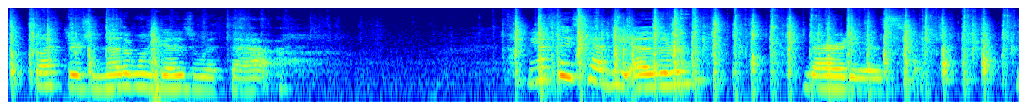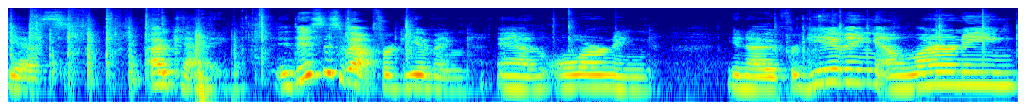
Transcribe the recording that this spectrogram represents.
Looks like there's another one goes with that. Yeah, please have the other. There it is. Yes. Okay. This is about forgiving and learning. You know, forgiving and learning.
